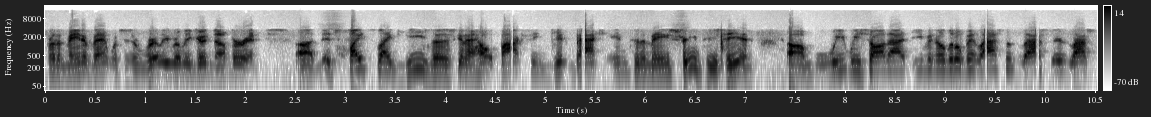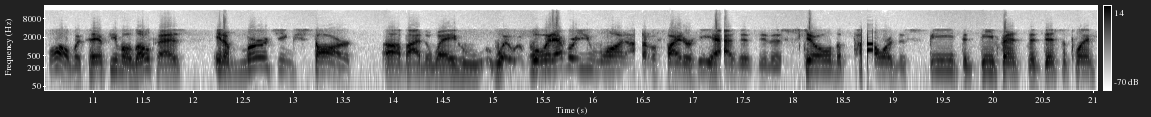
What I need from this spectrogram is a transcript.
for the main event, which is a really, really good number. And uh, it's fights like these that is going to help boxing get back into the mainstream, TC. And um, we we saw that even a little bit last last last fall with Teofimo Lopez, an emerging star. Uh, by the way, who wh- whatever you want out of a fighter, he has it: the skill, the power, the speed, the defense, the discipline,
